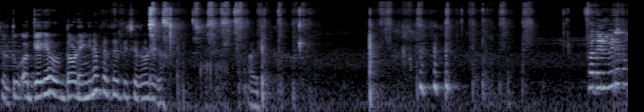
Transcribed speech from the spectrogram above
ਚਲ ਤੂੰ ਅੱਗੇ ਕੇ ਦੌੜੇਂਗੀ ਨਾ ਫਿਰ ਤੇ ਪਿੱਛੇ ਦੌੜੇਗਾ। ਆ ਜਾ। ਫਤਿਹ ਵੀਡੀਓ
